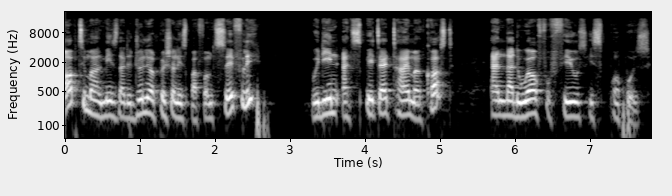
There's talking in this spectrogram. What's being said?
Optimal means that the drilling operation is performed safely, within anticipated time and cost, and that the well fulfills its purpose.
